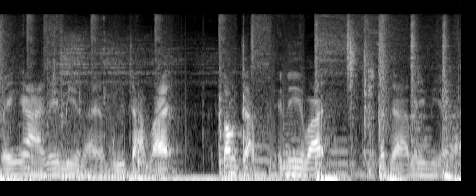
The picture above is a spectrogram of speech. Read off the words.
ง่ายๆไม่มีอะไรมือจับไว้ ต้องจับไอ้นี่ไว้ก็จะไม่มีอะไร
